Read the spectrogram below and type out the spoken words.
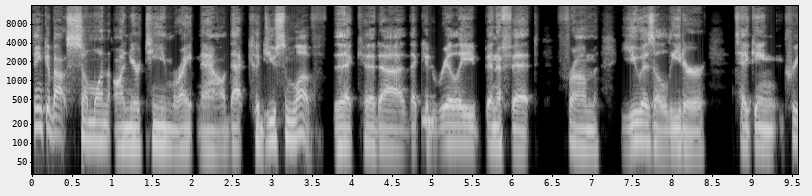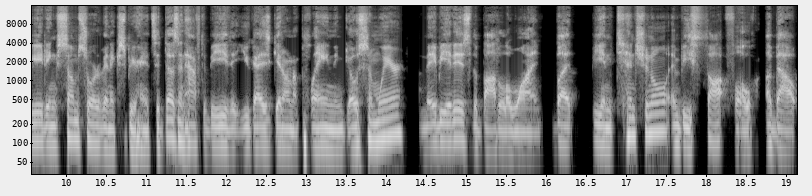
think about someone on your team right now that could use some love, that could uh, that could mm-hmm. really benefit from you as a leader taking creating some sort of an experience. It doesn't have to be that you guys get on a plane and go somewhere. Maybe it is the bottle of wine, but be intentional and be thoughtful about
